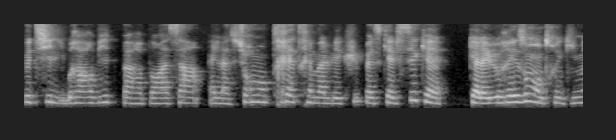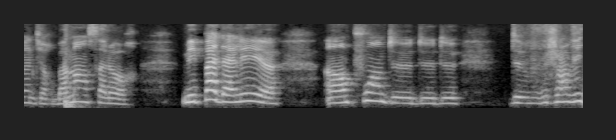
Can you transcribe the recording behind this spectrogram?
petit libre arbitre par rapport à ça, elle l'a sûrement très très mal vécu parce qu'elle sait qu'elle a eu raison, entre guillemets, de dire bah mince alors. Mais pas d'aller euh, à un point de, de, de, j'ai envie,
